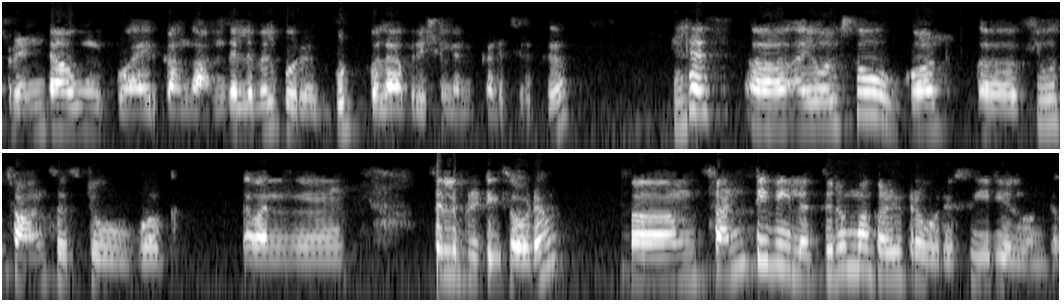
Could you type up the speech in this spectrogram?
ஃப்ரெண்டாவும் இப்போ ஆயிருக்காங்க. அந்த லெவலுக்கு ஒரு குட் கொலாபரேஷன் எனக்கு கிடைச்சிருக்கு. Plus I also got few chances to work செலிபிரிட்டிஸோட சன் டிவில திருமகள்ன்ற ஒரு சீரியல் உண்டு.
